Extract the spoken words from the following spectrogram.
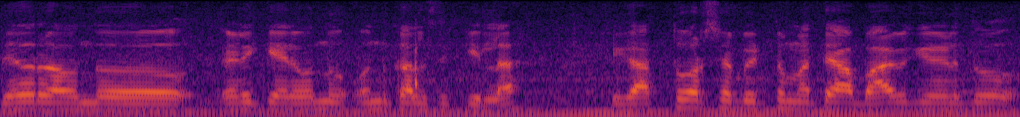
ದೇವರ ಒಂದು ಹೇಳಿಕೆಯಲ್ಲಿ ಒಂದು ಒಂದು ಕಲ್ಲು ಸಿಕ್ಕಿಲ್ಲ. ಈಗ ಹತ್ತು ವರ್ಷ ಬಿಟ್ಟು ಮತ್ತೆ ಆ ಬಾವಿಗೆ ಇಳಿದು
